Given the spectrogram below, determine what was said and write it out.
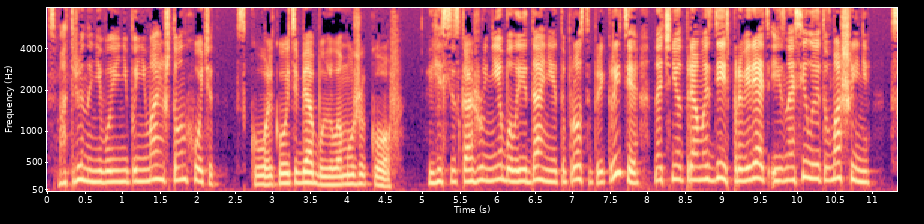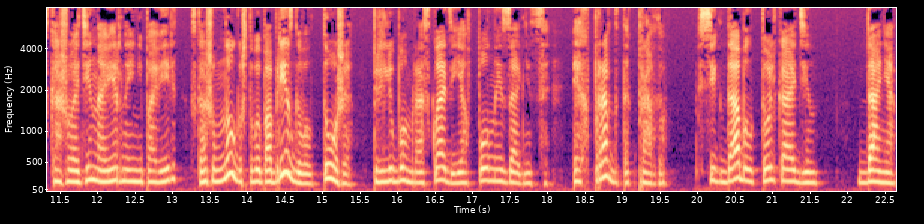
Смотрю на него и не понимаю, что он хочет. Сколько у тебя было мужиков? Если скажу «не было» и «да», это просто прикрытие, начнет прямо здесь проверять и изнасилует в машине. Скажу один, наверное, не поверит. Скажу много, чтобы побрезговал, тоже. При любом раскладе я в полной заднице. Эх, правда так правду. Всегда был только один. Даня.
